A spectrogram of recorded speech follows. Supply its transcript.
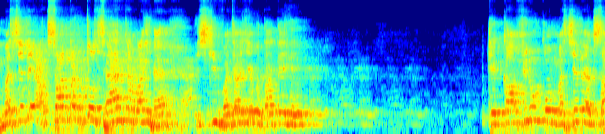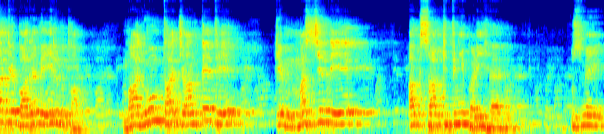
مسجد اقصا تک جو سیر کروائی ہے، اس کی وجہ یہ بتاتے ہیں کہ کافروں کو مسجد اقصا کے بارے میں علم تھا۔ معلوم تھا، جانتے تھے کہ مسجد اقصا کتنی بڑی ہے۔ اس میں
